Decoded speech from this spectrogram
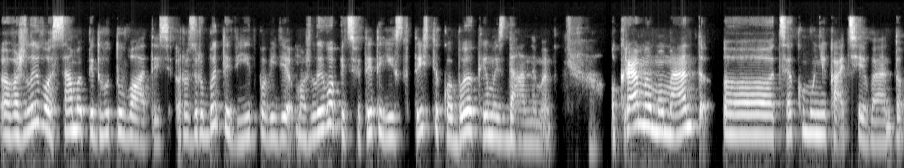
важливо саме підготуватись, розробити відповіді, можливо, підсвітити їх статистику або якимись даними. Окремий момент е, це комунікація івенту.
